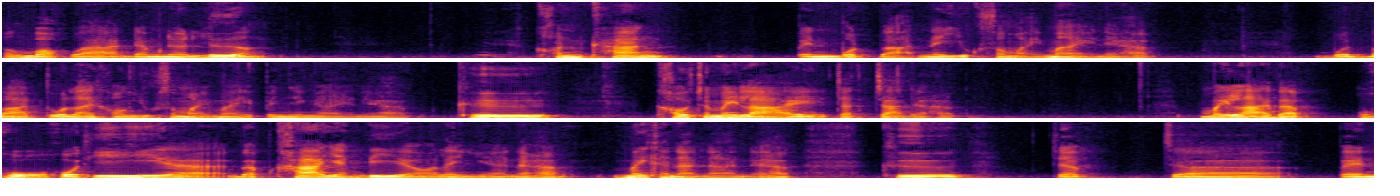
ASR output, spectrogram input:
ต้องบอกว่าดำเนินเรื่องค่อนข้างเป็นบทบาทในยุคสมัยใหม่นะครับ บทบาทตัวร้ายของยุคสมัยใหม่เป็นยังไงนะครับ คือเขาจะไม่ร้ายจัดๆนะครับ ไม่ร้ายแบบโอ้โหโหที่เฮี้ยแบบฆ่าอย่างเดียวอะไรเงี้ยนะครับ ไม่ขนาดนั้นนะครับ คือจะจะเป็น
